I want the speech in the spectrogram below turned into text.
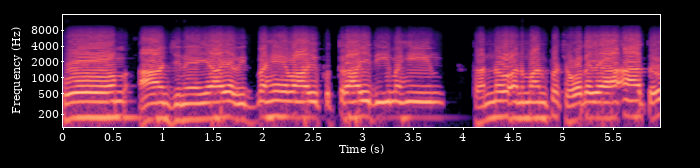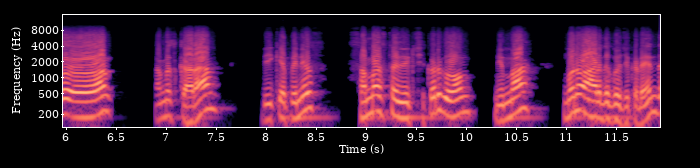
ಓಂ ಆಂಜನೇಯಾಯ ವಿದ್ಮಹೇ ವಾಯುಪುತ್ರಾಯ ಧೀಮಹಿ ತನ್ನೋ ಹನುಮಾನ್ ಪ್ರಚೋದಯಾತ್. ನಮಸ್ಕಾರ. ಬಿ ಕೆ ಪಿ ನ್ಯೂಸ್ ಸಮಸ್ತ ವೀಕ್ಷಕರಿಗೂ ನಿಮ್ಮ ಮನು ಆರದ ಗುಜ ಕಡೆಯಿಂದ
